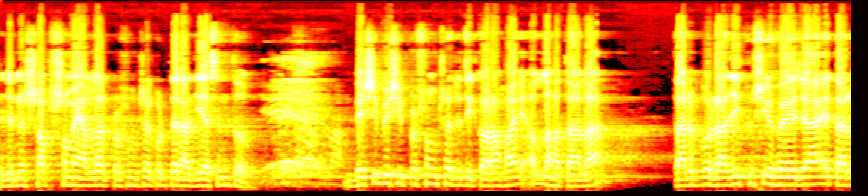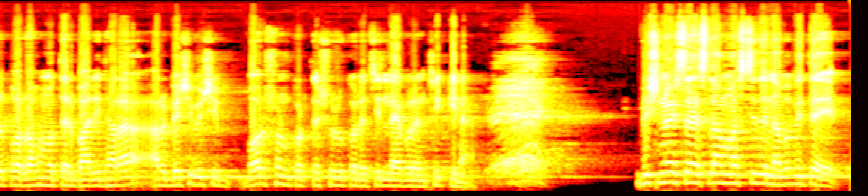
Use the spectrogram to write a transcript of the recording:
এজন্য সব সময় আল্লাহর প্রশংসা করতে রাজি আছেন তো? বেশি বেশি প্রশংসা যদি করা হয় আল্লাহ তাআলা তার উপর রাজি খুশি হয়ে যায়, তার উপর রহমতের বাড়িধারা আর বেশি বেশি বর্ষণ করতে শুরু করে চিল্লায় বলেন, ঠিক কিনা? বিষ্ণু ইসা ইসলাম মসজিদে নববীতে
